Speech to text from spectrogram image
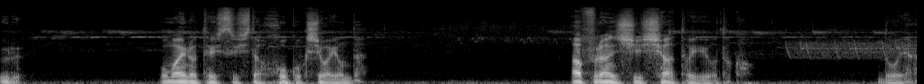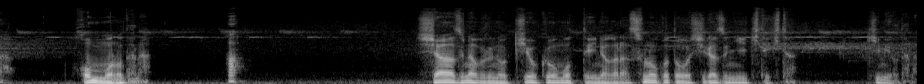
ウルお前の提出した報告書は読んだ。アフランシ・シャーという男。どうやら本物だな。あ。シャーズナブルの記憶を持っていながらそのことを知らずに生きてきた。奇妙だな。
